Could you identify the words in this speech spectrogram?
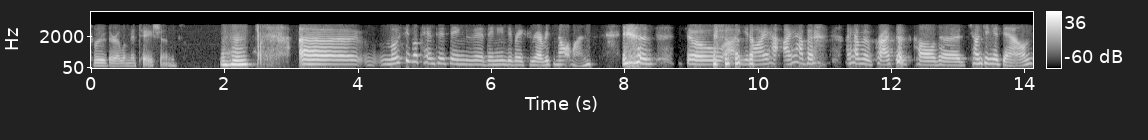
through their limitations? Mhm. Uh, most people tend to think that they need to break through everything all at once, and so uh, you know, I ha- I have a I have a process called uh, chunking it down,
